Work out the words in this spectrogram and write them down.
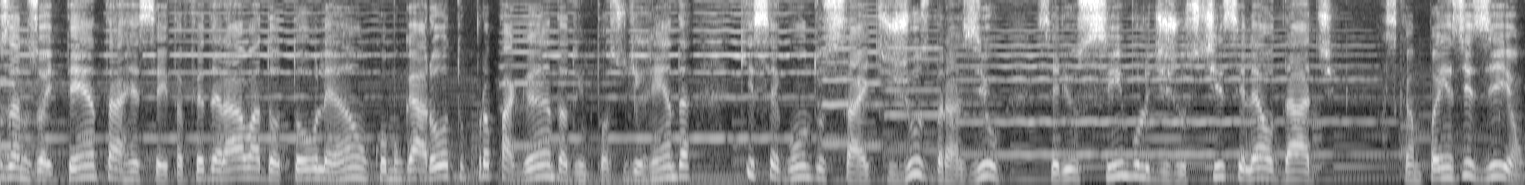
Nos anos 80, a Receita Federal adotou o leão como garoto propaganda do imposto de renda, que, segundo o site Jus Brasil, seria o símbolo de justiça e lealdade. As campanhas diziam:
